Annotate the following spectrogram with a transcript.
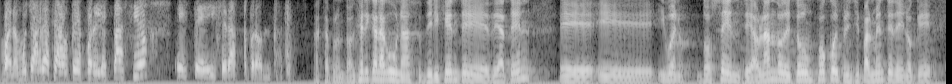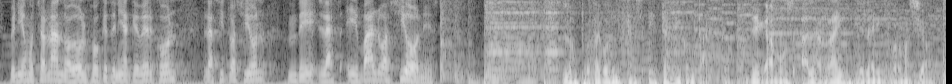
Bueno, muchas gracias a ustedes por el espacio este, y será hasta pronto. Hasta pronto. Angélica Lagunas, dirigente de ATEN eh, eh, y bueno, docente, hablando de todo un poco y principalmente de lo que veníamos charlando, Adolfo, que tenía que ver con la situación de las evaluaciones. Los protagonistas están en contacto. Llegamos a la raíz de la información.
